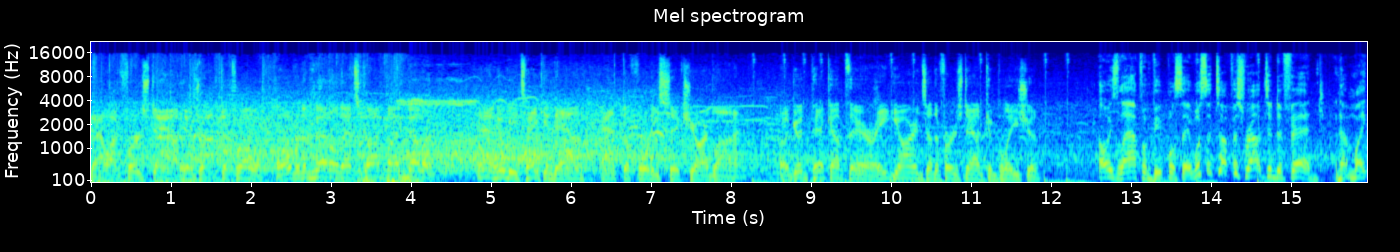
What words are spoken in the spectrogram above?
Now on first down, he'll drop to throw it. Over the middle, that's caught by Miller. And he'll be taken down at the 46-yard line. A good pickup there. Eight yards on the first down completion. I always laugh when people say, what's the toughest route to defend? And I'm like,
